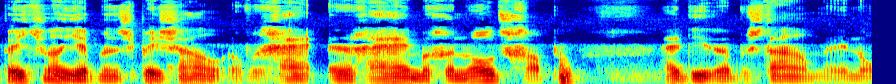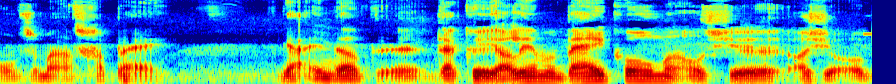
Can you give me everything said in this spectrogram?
Weet je wel, je hebt een speciaal, een geheime genootschap hè, die er bestaan in onze maatschappij. Ja, en dat, uh, daar kun je alleen maar bij komen als je, als je op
